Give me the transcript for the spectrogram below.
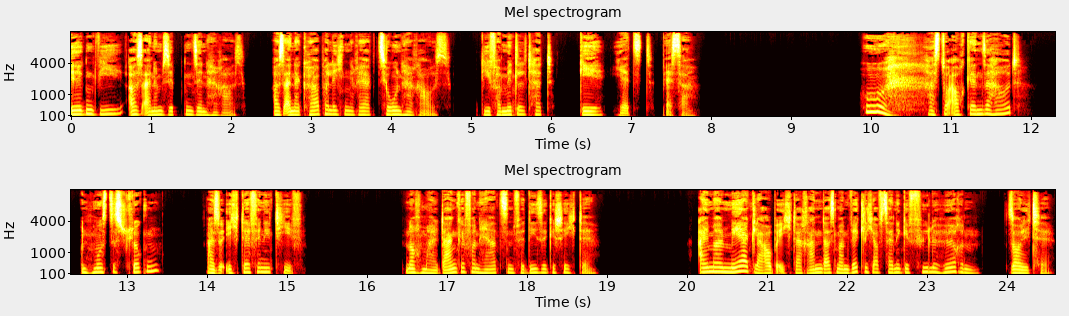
Irgendwie aus einem siebten Sinn heraus, aus einer körperlichen Reaktion heraus, die vermittelt hat, geh jetzt besser. Huh, hast du auch Gänsehaut und musstest schlucken? Also ich definitiv. Nochmal danke von Herzen für diese Geschichte. Einmal mehr glaube ich daran, dass man wirklich auf seine Gefühle hören sollte.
